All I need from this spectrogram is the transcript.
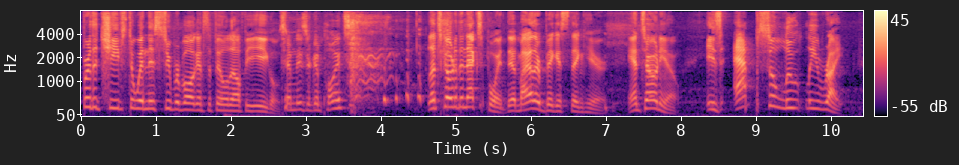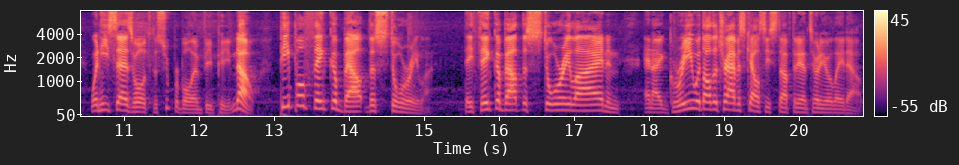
for the Chiefs to win this Super Bowl against the Philadelphia Eagles. Tim, these are good points. Let's go to the next point. The, my other biggest thing here. Antonio is absolutely right when he says, well, it's the Super Bowl MVP. No, people think about the storyline. They think about the storyline, and, and I agree with all the Travis Kelce stuff that Antonio laid out.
